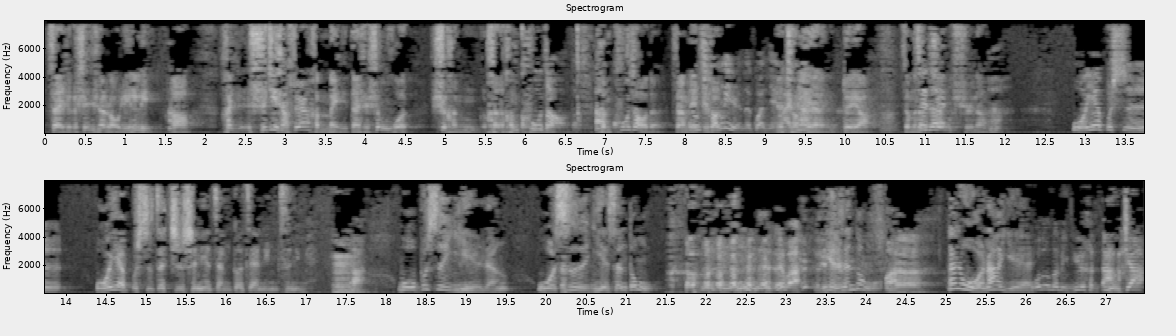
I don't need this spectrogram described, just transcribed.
在这个深山老林里啊，还实际上虽然很美，但是生活是很很很枯燥的，很枯燥的。咱们也知道，城里人的观念，城里人对呀，怎么能坚持呢？我也不是，我也不是这几十年整个在林子里面，嗯啊，我不是野人。我是野生动物，对吧？野生动物啊，但是我呢也活动的领域很大，有家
